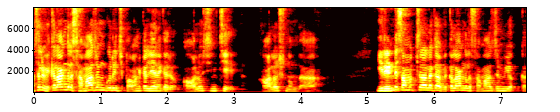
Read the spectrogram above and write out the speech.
అసలు వికలాంగుల సమాజం గురించి పవన్ కళ్యాణ్ గారు ఆలోచించే ఆలోచన ఉందా? ఈ రెండు సంవత్సరాలుగా వికలాంగుల సమాజం యొక్క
